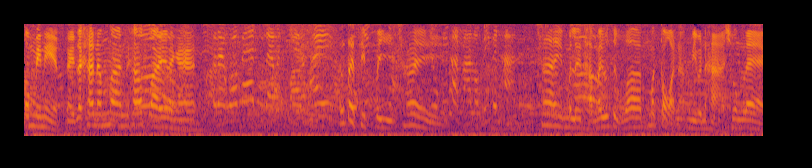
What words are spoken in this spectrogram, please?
ต้องเมเนจไหนจะค่าน้ำมันค่าไฟอะไรเงี้ยฮะแสดงว่าแม่ดูแลบัญชีทำให้ตั้งแต่ 10 ปีใช่ ช่วงที่ผ่านมาเราไม่มีปัญหาเลยใช่ มันเลยทำให้รู้สึกว่าเมื่อก่อนอะมีปัญหาช่วงแรก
